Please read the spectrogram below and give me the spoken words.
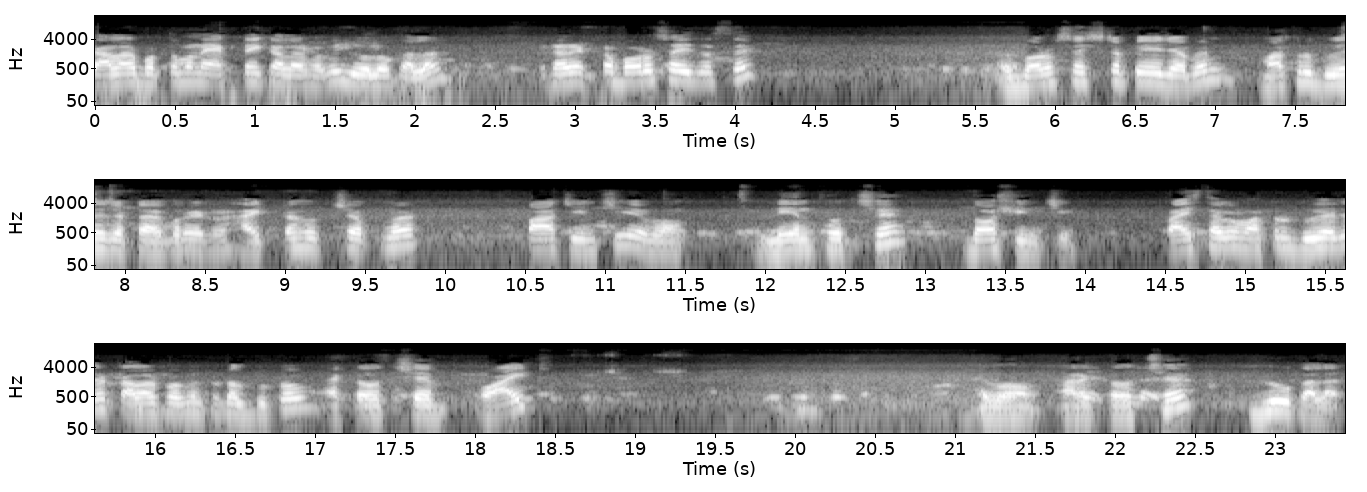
কালার বর্তমানে একটাই কালার হবে ইয়েলো কালার। এটার একটা বড় সাইজ আছে। বড় সাইজটা পেয়ে যাবেন মাত্র দুই হাজার টাকা করে। এটার হাইটটা হচ্ছে আপনার পাঁচ ইঞ্চি এবং লেন্থ হচ্ছে দশ ইঞ্চি। প্রাইস থাকবে মাত্র দুই হাজার। কালার পাবেন টোটাল দুটো। একটা হচ্ছে হোয়াইট এবং আরেকটা হচ্ছে ব্লু কালার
